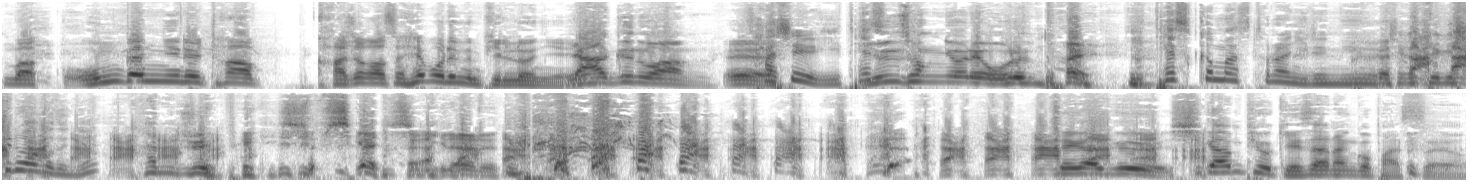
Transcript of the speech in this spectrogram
막 온갖 일을 다 가져가서 해버리는 빌런이에요. 야근왕. 예. 사실 이, 테스, 윤석열의 오른발. 이 테스크마스터라는 이름을 제가 되게 싫어하거든요. 한 주에 120시간씩 일하는. 제가 그 시간표 계산한 거 봤어요.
